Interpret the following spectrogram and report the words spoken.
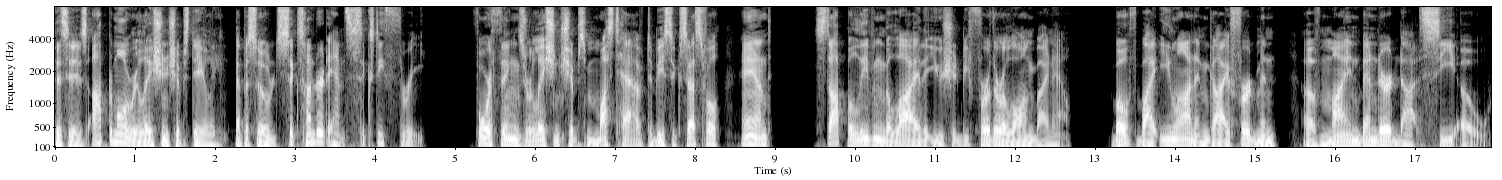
This is Optimal Relationships Daily, episode 663. Four things relationships must have to be successful, and Stop Believing the Lie That You Should Be Further Along by Now, both by Elon and Guy Ferdman of mindbender.co.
